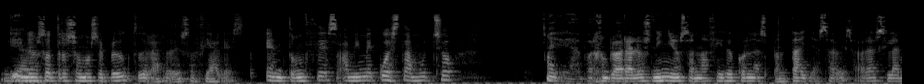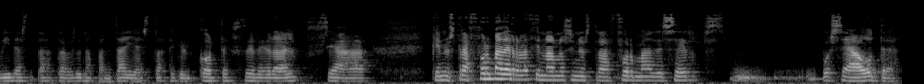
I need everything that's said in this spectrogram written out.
Ya. Y nosotros somos el producto de las redes sociales. Entonces, a mí me cuesta mucho eh, por ejemplo, ahora los niños han nacido con las pantallas, ¿sabes? Ahora si la vida a través de una pantalla, esto hace que el córtex cerebral sea que nuestra forma de relacionarnos y nuestra forma de ser mm, pues sea otra.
